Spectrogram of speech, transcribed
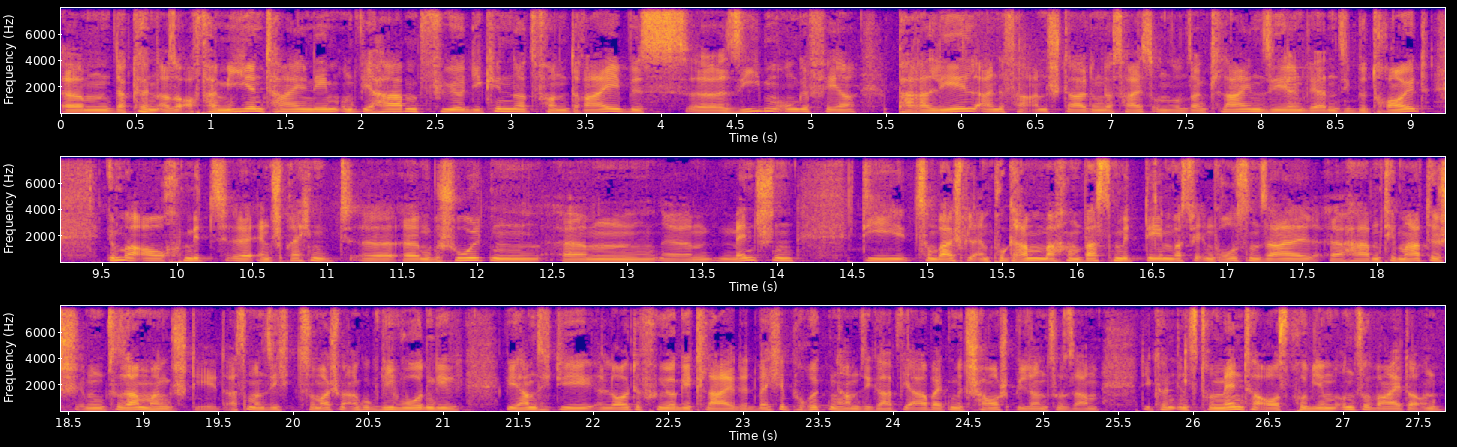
Ähm, da können also auch Familien teilnehmen und wir haben für die Kinder von drei bis äh, sieben ungefähr parallel eine Veranstaltung. Das heißt, in unseren kleinen Seelen werden sie betreut, immer auch mit äh, entsprechend äh, ähm, geschulten ähm, ähm, Menschen, die zum Beispiel ein Programm machen, was mit dem, was wir im großen Saal äh, haben, thematisch im Zusammenhang steht. Dass man sich zum Beispiel anguckt, wie wurden die, wie haben sich die Leute früher gekleidet, welche Perücken haben sie gehabt. Wir arbeiten mit Schauspielern zusammen, die können Instrumente ausprobieren und so weiter. Und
